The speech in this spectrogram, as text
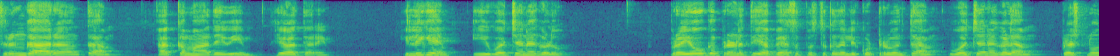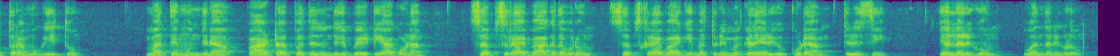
ಶೃಂಗಾರ ಅಂತ ಅಕ್ಕ ಮಹಾದೇವಿ ಹೇಳ್ತಾರೆ. ಇಲ್ಲಿಗೆ ಈ ವಚನಗಳು ಪ್ರಯೋಗ ಪ್ರಣತಿ ಅಭ್ಯಾಸ ಪುಸ್ತಕದಲ್ಲಿ ಕೊಟ್ಟಿರುವಂಥ ವಚನಗಳ ಪ್ರಶ್ನೋತ್ತರ ಮುಗಿಯಿತು. ಮತ್ತೆ ಮುಂದಿನ ಪಾಠ ಪದ್ಯದೊಂದಿಗೆ ಭೇಟಿಯಾಗೋಣ. ಸಬ್ಸ್ಕ್ರೈಬ್ ಆಗದವರು ಸಬ್ಸ್ಕ್ರೈಬ್ ಆಗಿ ಮತ್ತು ನಿಮ್ಮ ಗೆಳೆಯರಿಗೂ ಕೂಡ ತಿಳಿಸಿ. ಎಲ್ಲರಿಗೂ ವಂದನೆಗಳು.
